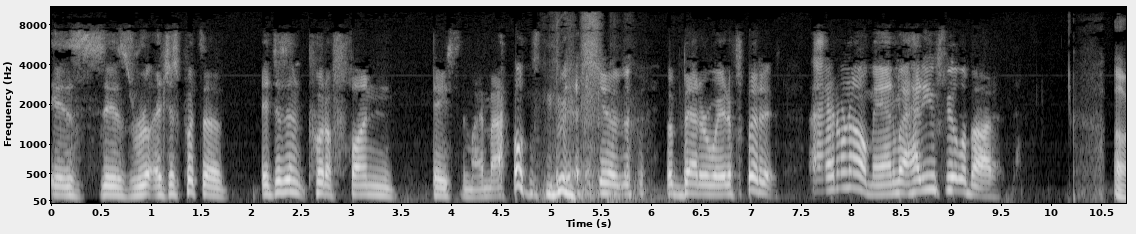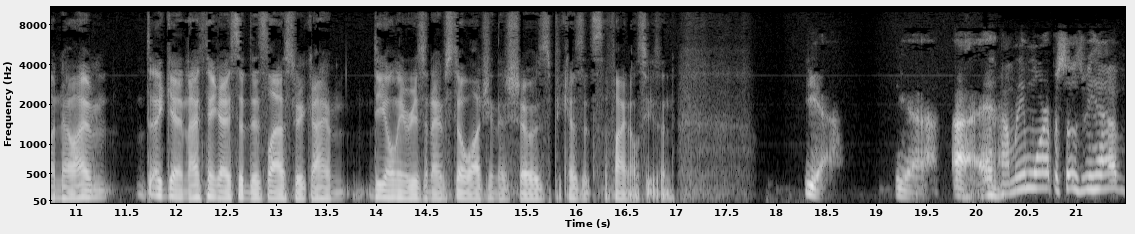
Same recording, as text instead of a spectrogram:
is is real. It just puts a, it doesn't put a fun taste in my mouth. you know, a better way to put it. I don't know, man. How do you feel about it? Oh no, I'm again. I think I said this last week. I'm the only reason I'm still watching this show is because it's the final season. Yeah, yeah. Uh, and how many more episodes we have?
